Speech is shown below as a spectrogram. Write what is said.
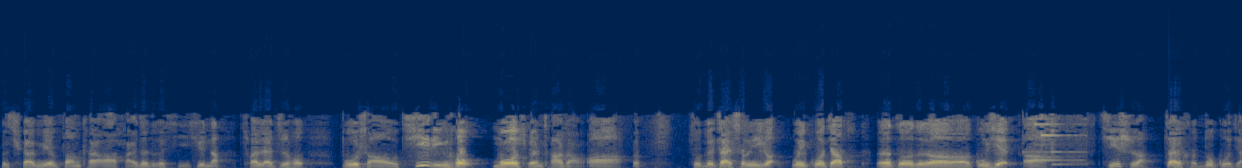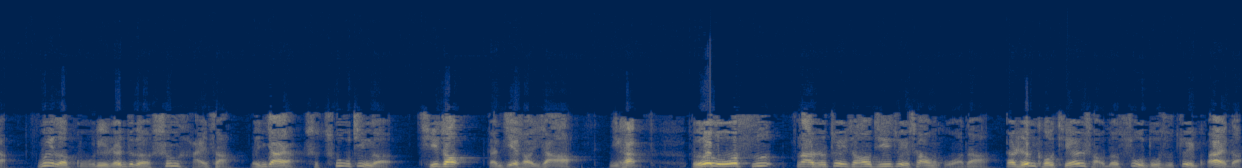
这全面放开二孩的这个喜讯呐传来之后，不少七零后摩拳擦掌啊，准备再生一个，为国家呃做这个贡献啊。其实啊，在很多国家，为了鼓励人这个生孩子啊，人家呀是出尽了奇招。咱介绍一下啊，你看俄罗斯。那是最着急、最上火的，那人口减少的速度是最快的，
